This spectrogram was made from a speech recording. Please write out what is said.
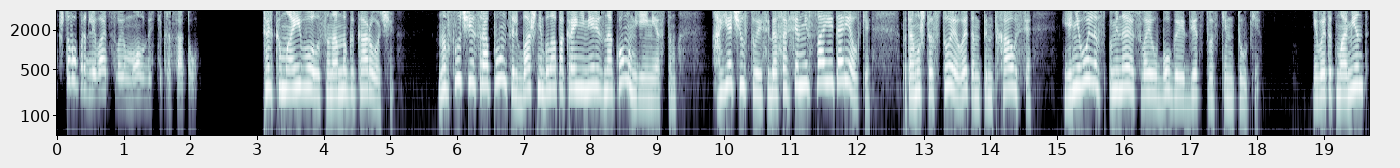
чтобы продлевать свою молодость и красоту. Только мои волосы намного короче. Но в случае с Рапунцель башня была, по крайней мере, знакомым ей местом, а я чувствую себя совсем не в своей тарелке, потому что, стоя в этом пентхаусе, я невольно вспоминаю свое убогое детство в Кентукки. И в этот момент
